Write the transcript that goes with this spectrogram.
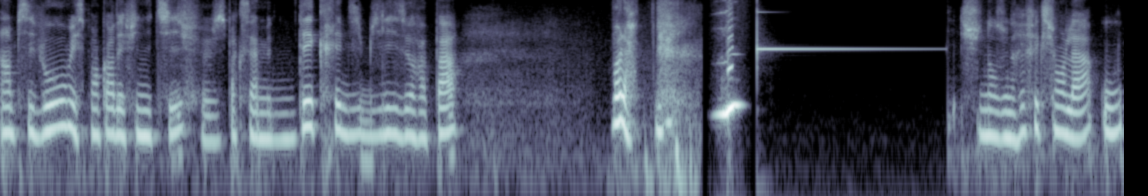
un pivot, mais c'est pas encore définitif. Euh, j'espère que ça me décrédibilisera pas. Voilà. Je suis dans une réflexion là où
